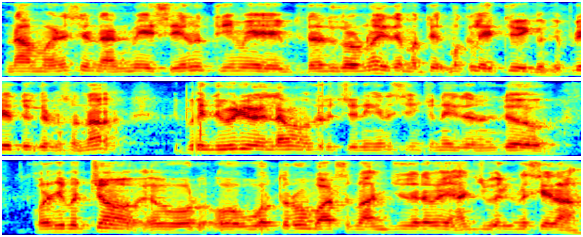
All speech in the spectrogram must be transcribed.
நாம் என்ன செய்யணும்? நன்மையை செய்யணும் தீமையை எப்படி கொள்ளணும் இதை மற்ற மக்களை எத்தி வைக்கணும். எப்படி எத்தி வைக்கணும்னு சொன்னால் இப்போ இந்த வீடியோ எல்லாமே வந்துருச்சு. நீங்கள் என்ன செய்யணும் இதை வந்து குறைஞ்சபட்சம் ஒரு ஒவ்வொருத்தரும் வாட்ஸ்அப்பில் அஞ்சு தடவை அஞ்சு பேருக்கு என்ன செய்யலாம்?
